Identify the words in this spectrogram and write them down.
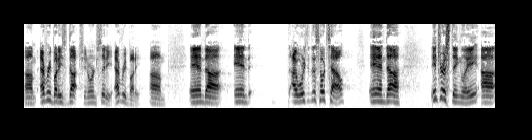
Um, everybody's Dutch in Orange City. Everybody. Um, and, uh, and I worked at this hotel, and uh, interestingly, uh,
